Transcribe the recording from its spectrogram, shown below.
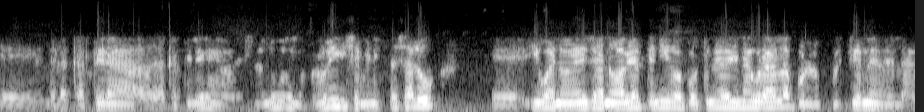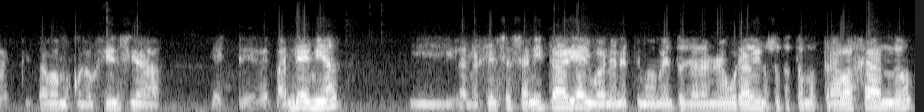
eh, de la cartera de la cartelera de salud de la provincia, ministra de salud, eh, y bueno, ella no había tenido oportunidad de inaugurarla por las cuestiones de la que estábamos con la urgencia este, de pandemia, y la emergencia sanitaria y bueno, en este momento ya la han inaugurado y nosotros estamos trabajando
